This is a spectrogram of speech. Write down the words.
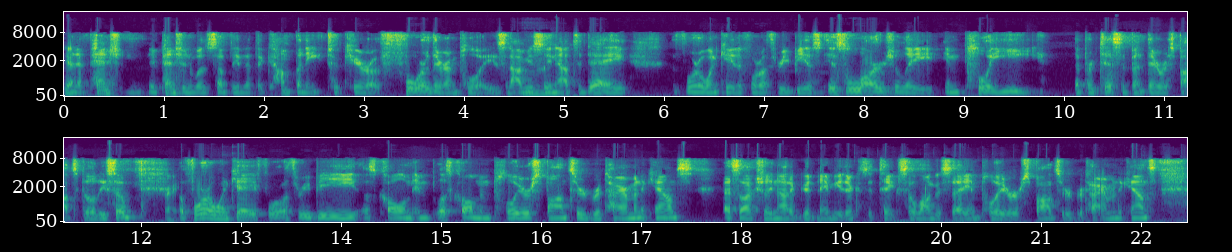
yeah. and a pension a pension was something that the company took care of for their employees. And obviously mm. now today, the 401k, the 403b is is largely employee the participant their responsibility. So right. a 401k, 403b, let's call them let's call them employer sponsored retirement accounts. That's actually not a good name either because it takes so long to say employer sponsored retirement accounts.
